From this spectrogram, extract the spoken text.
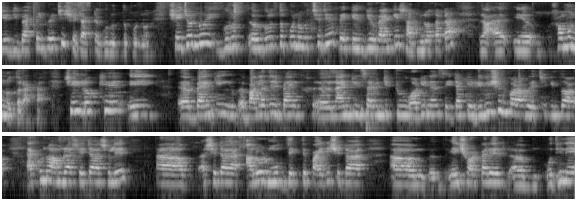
যে ডিব্যাকেল হয়েছে সেটা একটা গুরুত্বপূর্ণ। সেই জন্যই গুরুত্ব, গুরুত্বপূর্ণ হচ্ছে যে কেন্দ্রীয় ব্যাংকের স্বাধীনতাটা সমুন্নত রাখা। সেই লক্ষ্যে এই banking Bangladesh bank nineteen seventy two ordinance এটাকে রিভিশন করা হয়েছে, কিন্তু এখনও আমরা সেটা আসলে সেটা আলোর মুখ দেখতে পাইনি, সেটা এই সরকারের অধীনে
